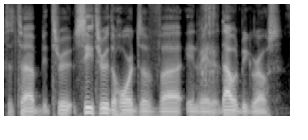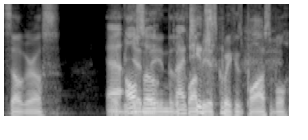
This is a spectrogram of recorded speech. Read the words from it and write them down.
to, to through see through the hordes of uh, invaders. That would be gross. So gross. Uh, also, into the 19 clubby as quick as possible.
